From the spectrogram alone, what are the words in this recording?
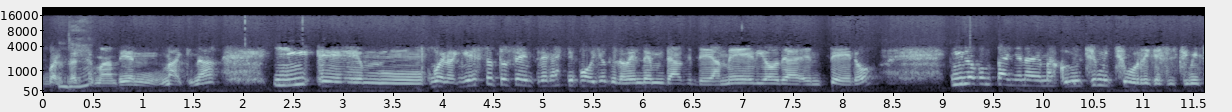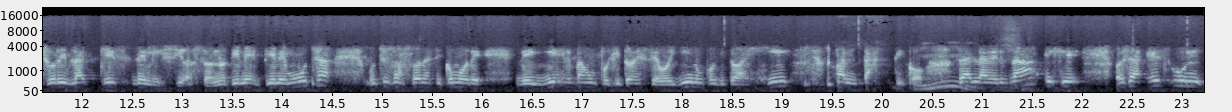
bueno, planchas más bien máquina. Y eh, bueno, y esto entonces entrega este pollo que lo venden de, de a medio, de a entero, y lo acompañan además con un chimichurri, que es el chimichurri black, que es delicioso, ¿no? Tiene, tiene mucha, mucha sazón así como de, de hierbas, un poquito de cebollín, un poquito de ají, fantástico. O sea, la verdad es que, o sea, es un,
